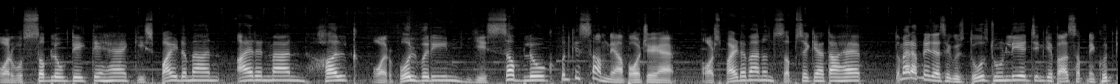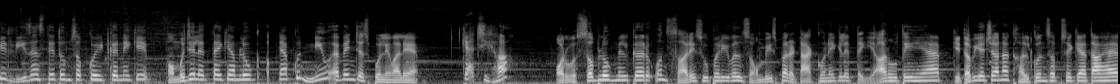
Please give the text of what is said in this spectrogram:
और वो सब लोग देखते हैं कि स्पाइडरमैन आयरन मैन हल्क और वोल्वरीन ये सब लोग उनके सामने आ पहुँचे हैं। और स्पाइडरमैन उन सबसे कहता है तो मैंने अपने जैसे कुछ दोस्त ढूंढ लिए, जिनके पास अपने खुद के रीजन थे तुम सबको हिट करने के, और मुझे लगता है कि हम लोग अपने आप को न्यू एवेंजर्स बोलने वाले हैं। क्या जी हाँ? और वो सब लोग मिलकर उन सारे सुपर इवल जॉम्बीज पर अटैक होने के लिए तैयार होते हैं कि तभी अचानक हल्क उन सबसे कहता है,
